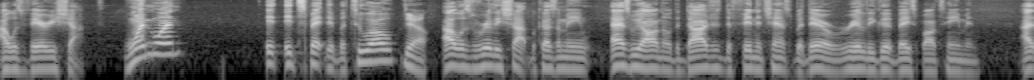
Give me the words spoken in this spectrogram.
I was very shocked. One one, it expected, but 2-0, Yeah. I was really shocked because I mean, as we all know, the Dodgers defending champs, but they're a really good baseball team. And I,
